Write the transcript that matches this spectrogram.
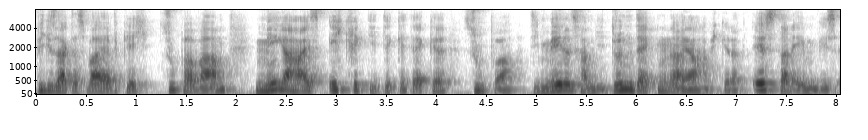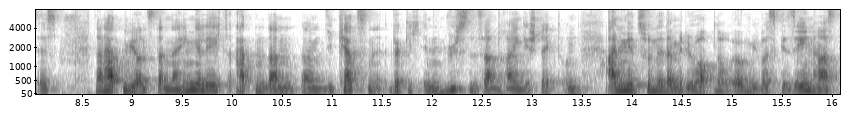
Wie gesagt, es war ja wirklich super warm, mega heiß. Ich krieg die dicke Decke, super. Die Mädels haben die dünnen Decken, naja, habe ich gedacht, ist dann eben wie es ist. Dann hatten wir uns dann da hingelegt, hatten dann ähm, die Kerzen wirklich in den Wüstensand reingesteckt und angezündet, damit du überhaupt noch irgendwie was gesehen hast.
